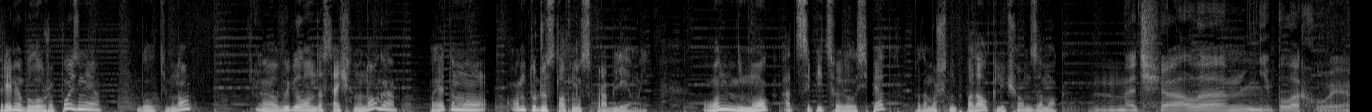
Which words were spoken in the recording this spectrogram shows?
Время было уже позднее, было темно, выпил он достаточно много, поэтому он тут же столкнулся с проблемой. Он не мог отцепить свой велосипед, потому что не попадал ключом в замок. Начало неплохое.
